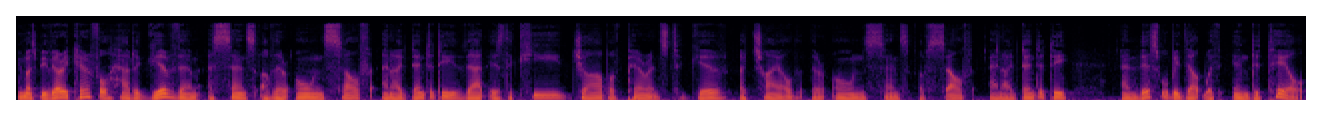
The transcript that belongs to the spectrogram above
we must be very careful how to give them a sense of their own self and identity. That is the key job of parents to give a child their own sense of self and identity and this will be dealt with in detail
